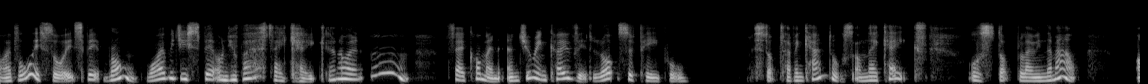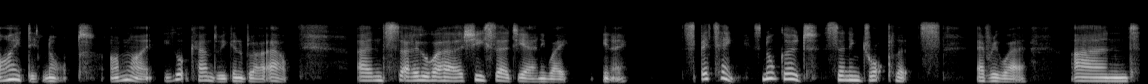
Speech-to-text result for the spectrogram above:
I've always thought it's a bit wrong. Why would you spit on your birthday cake? And I went, mm, fair comment. And during COVID, lots of people stopped having candles on their cakes or stopped blowing them out. I did not. I'm like, you got candle, you're going to blow it out. And so uh, she said, yeah, anyway, you know, spitting, it's not good, sending droplets everywhere. And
